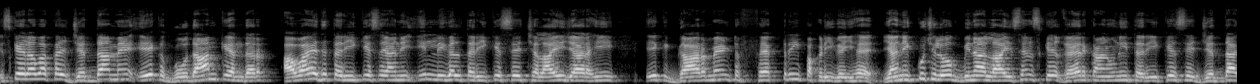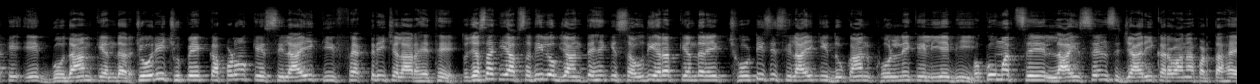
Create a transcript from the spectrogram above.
इसके अलावा कल जेद्दा में एक गोदाम के अंदर अवैध तरीके से, यानी इलीगल तरीके से चलाई जा रही एक गारमेंट फैक्ट्री पकड़ी गई है। यानी कुछ लोग बिना लाइसेंस के गैर कानूनी तरीके से जेद्दा के एक गोदाम के अंदर चोरी छुपे कपड़ों के सिलाई की फैक्ट्री चला रहे थे। तो जैसा कि आप सभी लोग जानते हैं कि सऊदी अरब के अंदर एक छोटी सी सिलाई की दुकान खोलने के लिए भी हुकूमत से लाइसेंस जारी करवाना पड़ता है।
